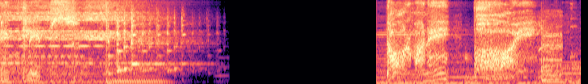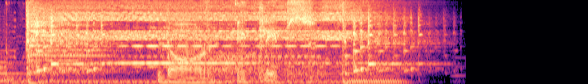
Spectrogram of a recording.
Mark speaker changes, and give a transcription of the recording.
Speaker 1: eclipse ডর মানে ভয়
